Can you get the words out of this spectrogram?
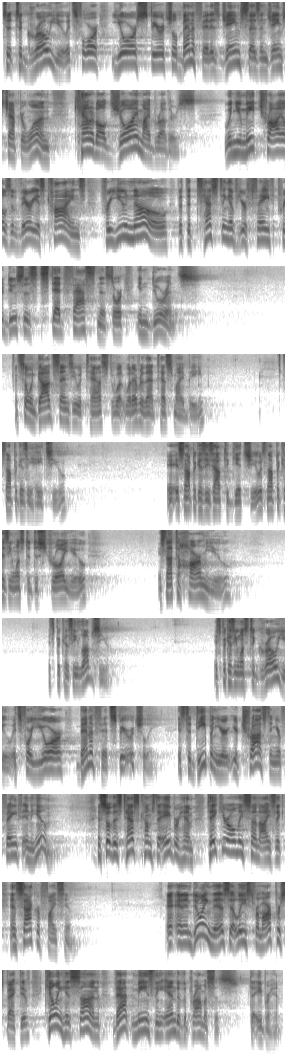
to, to grow you. It's for your spiritual benefit. As James says in James chapter 1 Count it all joy, my brothers when you meet trials of various kinds, for you know that the testing of your faith produces steadfastness or endurance. And so when God sends you a test, whatever that test might be, it's not because he hates you. It's not because he's out to get you. It's not because he wants to destroy you. It's not to harm you. It's because he loves you. It's because He wants to grow you. It's for your benefit spiritually. It's to deepen your, your trust and your faith in Him. And so this test comes to Abraham take your only son Isaac and sacrifice him. And, in doing this, at least from our perspective, killing his son, that means the end of the promises to Abraham.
